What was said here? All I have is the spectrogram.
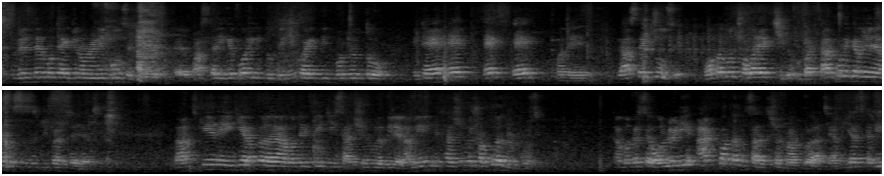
স্টুডেন্টদের মধ্যে একজন অলরেডি বলছে যে আহ, পাঁচ তারিখের পরে কিন্তু বেশ কয়েকদিন পর্যন্ত এটা এক এক এক মানে রাস্তায় চলছে। মতামত সবার এক ছিল বাট তারপরে কেন জানি আস্তে আস্তে ডিফারেন্স হয়ে যাচ্ছে। এই যে আপনারা আমাদেরকে যে সাজেশনগুলো দিলেন, আমি সাজেশনগুলো সবগুলো নোট করছি। আমার কাছে অলরেডি আট পাতার সাজেশন নোট করা আছে। আমি জাস্ট খালি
